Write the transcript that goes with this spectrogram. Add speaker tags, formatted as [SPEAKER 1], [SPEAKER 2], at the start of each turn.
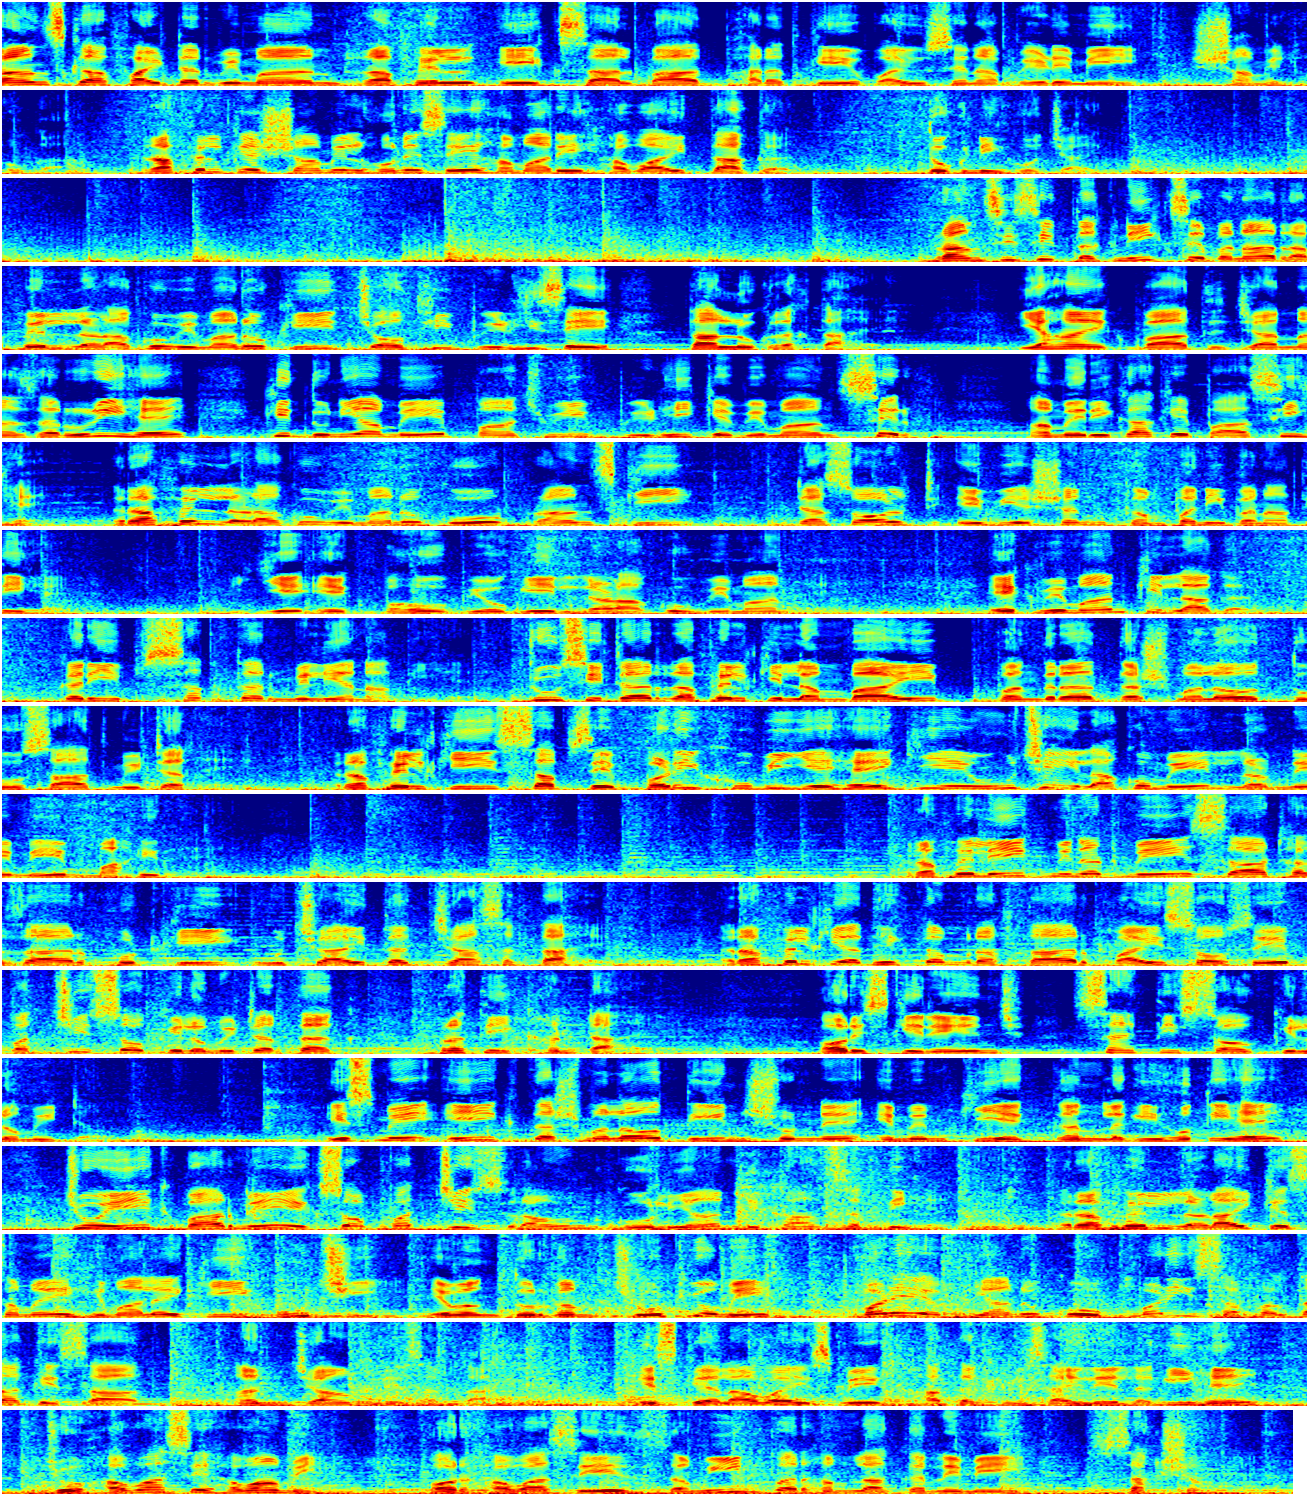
[SPEAKER 1] France का fighter विमान Rafale एक साल बाद भारत के वायुसेना बेड़े में शामिल होगा। राफेल के शामिल होने से हमारी हवाई ताकत दुगनी हो जाएगी। फ्रांसीसी तकनीक से बना राफेल लड़ाकू विमानों की चौथी पीढ़ी से ताल्लुक रखता है। यहाँ एक बात जानना ज़रूरी है कि दुनिया में पांचवी पीढ़ी के विमान सिर्फ़ अमेरिका के पास ही हैं। राफेल लड़ाकू विमानों को फ्रांस की डसॉल्ट एविएशन कंपनी बनाती है। ये एक बहुउपयोगी लड़ाकू विमान है। एक विमान की लागत करीब 70 मिलियन आती है। टू सीटर रफेल की लंबाई पंद्रह दशमलव दो सात मीटर है। रफेल की सबसे बड़ी खूबी यह है कि ये ऊँचे इलाकों में लड़ने में माहिर है। राफेल एक मिनट में साठ हज़ार फुट की ऊंचाई तक जा सकता है। राफेल की अधिकतम रफ्तार 2200 से 2500 किलोमीटर तक प्रति घंटा है और इसकी रेंज 3700 किलोमीटर। इसमें एक दशमलव तीन शून्य एम की एक गन लगी होती है, जो एक बार में 125 राउंड गोलियाँ निकाल सकती है। राफेल लड़ाई के समय हिमालय की ऊँची एवं दुर्गम चोटियों में बड़े अभियानों को बड़ी सफलता के साथ अंजाम दे सकता है। इसके अलावा इसमें घातक मिसाइलें लगी हैं, जो हवा से हवा में और हवा से ज़मीन पर हमला करने में सक्षम है।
